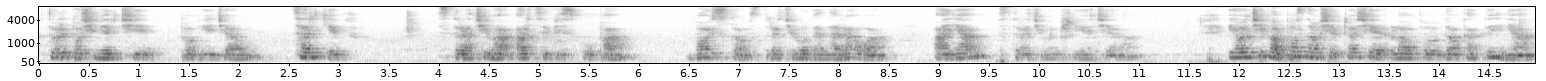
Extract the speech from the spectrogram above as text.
który po śmierci powiedział, cerkiew straciła arcybiskupa, wojsko straciło generała, a ja straciłem przyjaciela. I o poznał się w czasie lotu do Katynia,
